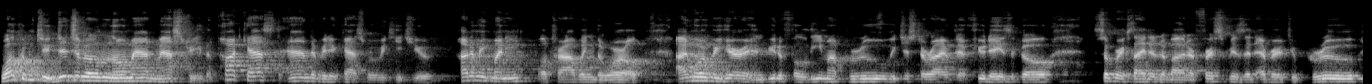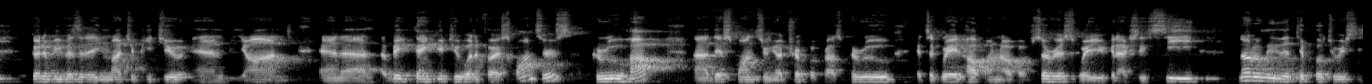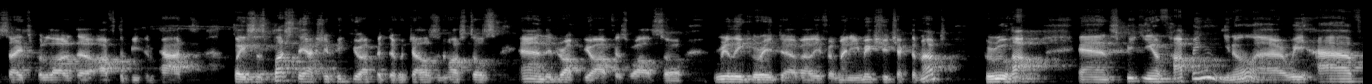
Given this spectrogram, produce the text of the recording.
Welcome to Digital Nomad Mastery, the podcast and the videocast where we teach you how to make money while traveling the world. I'm over here in beautiful Lima, Peru. We just arrived a few days ago. Super excited about our first visit ever to Peru. Going to be visiting Machu Picchu and beyond. And uh, a big thank you to one of our sponsors, Peru Hop. Uh, they're sponsoring a trip across Peru. It's a great hop on hop off service where you can actually see not only the typical touristy sites, but a lot of the off the beaten path places. Plus, they actually pick you up at the hotels and hostels and they drop you off as well. So, really great uh, value for money. Make sure you check them out. Peru Hop. And speaking of hopping, you know, uh, we have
